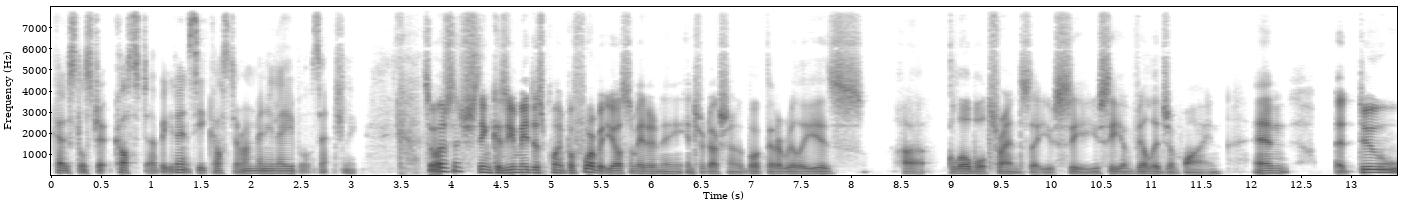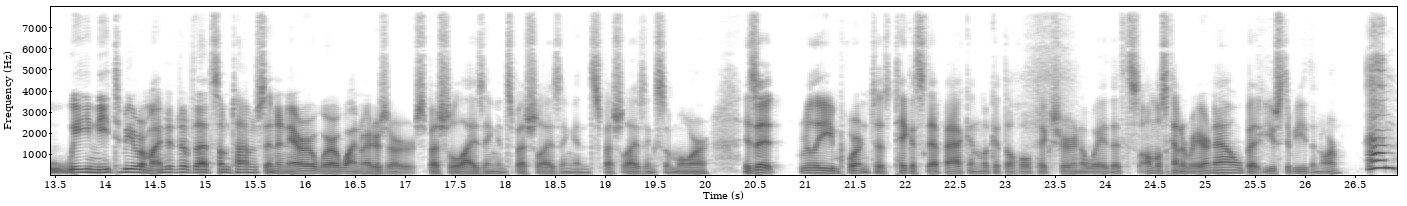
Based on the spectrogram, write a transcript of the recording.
coastal strip Costa, but you don't see Costa on many labels actually. So it was interesting because you made this point before, but you also made it in the introduction of the book that it really is uh, global trends that you see. You see a village of wine. And uh, do we need to be reminded of that sometimes in an era where wine writers are specializing and specializing and specializing some more? Is it really important to take a step back and look at the whole picture in a way that's almost kind of rare now, but used to be the norm? Um,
